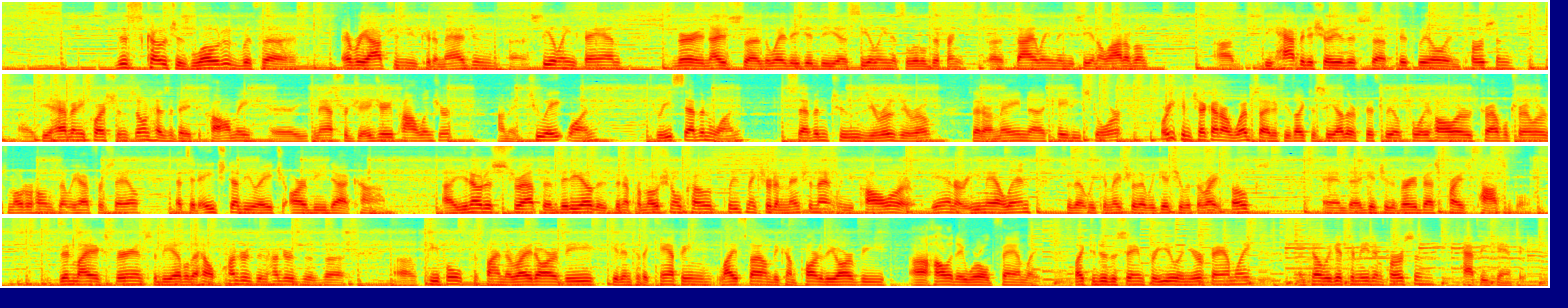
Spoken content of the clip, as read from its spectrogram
This coach is loaded with uh, every option you could imagine. Uh, ceiling fan, very nice uh, the way they did the ceiling. It's a little different styling than you see in a lot of them. be happy to show you this fifth wheel in person. if you have any questions, don't hesitate to call me. you can ask for JJ Pollinger. I'm at 281 371-7200. It's at our main uh, Katy store. Or you can check out our website if you'd like to see other fifth wheel toy haulers, travel trailers, motorhomes that we have for sale. That's at hwhrv.com. Uh, you notice throughout the video there's been a promotional code. Please make sure to mention that when you call or in or email in so that we can make sure that we get you with the right folks and uh, get you the very best price possible. It's been my experience to be able to help hundreds and hundreds of uh, uh, people to find the right RV, get into the camping lifestyle and become part of the RV uh, Holiday World family. I'd like to do the same for you and your family. Until we get to meet in person, happy camping.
